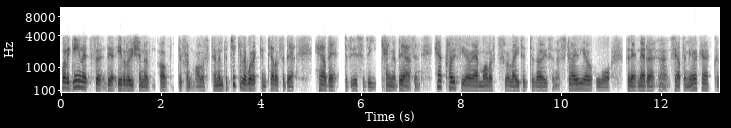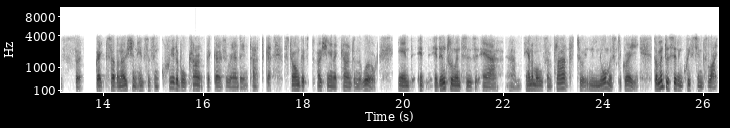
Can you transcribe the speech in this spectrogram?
Well, again, it's uh, the evolution of, of different mollusks, and in particular, what it can tell us about how that diversity came about and how closely are our mollusks related to those in Australia or, for that matter, uh, South America, because Great Southern Ocean has this incredible current that goes around Antarctica, strongest oceanic current in the world, and it, it influences our um, animals and plants to an enormous degree. So I'm interested in questions like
